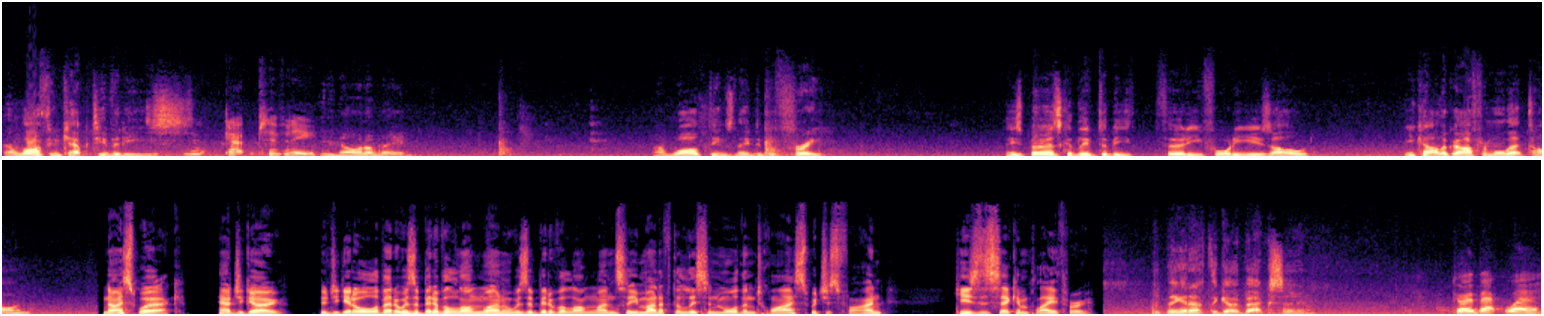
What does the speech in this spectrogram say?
our life in captivity is, captivity. you know what I mean. Our wild things need to be free. These birds could live to be 30, 40 years old. You can't look after them all that time. Nice work. How'd you go? Did you get all of it? It was a bit of a long one. It was a bit of a long one, so you might have to listen more than twice, which is fine. Here's the second playthrough. They're gonna have to go back soon. Go back where?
